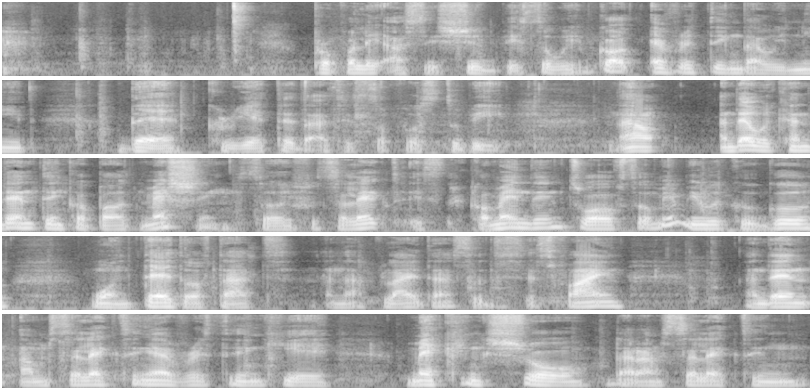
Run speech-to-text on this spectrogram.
properly as it should be. So we've got everything that we need there created as it's supposed to be. Now and then we can then think about meshing. So if we select it's recommending 12 so maybe we could go one third of that and apply that. So this is fine. And then I'm selecting everything here making sure that I'm selecting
